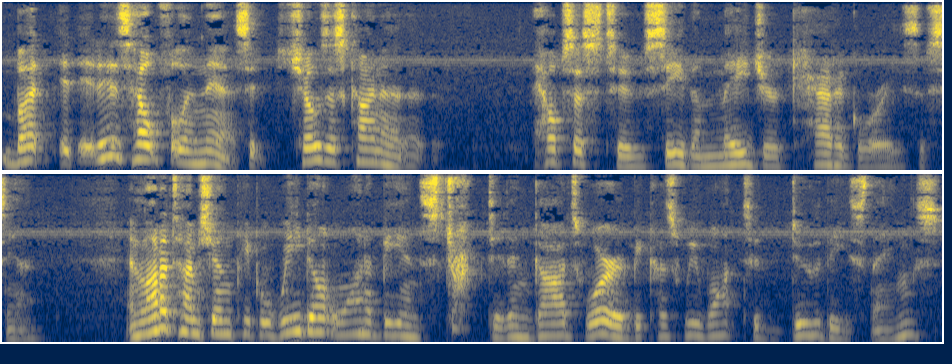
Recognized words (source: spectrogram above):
But it, it is helpful in this. It shows us kind of, helps us to see the major categories of sin. And a lot of times, young people, we don't want to be instructed in God's Word because we want to do these things,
